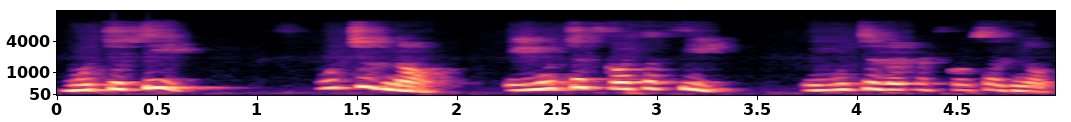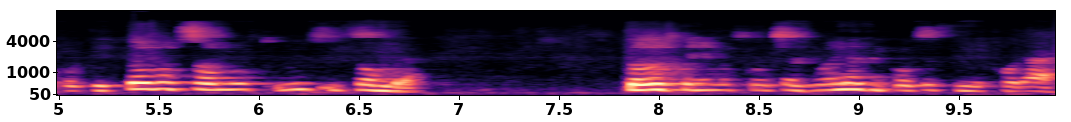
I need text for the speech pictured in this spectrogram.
Muchos sí, muchos no. En muchas cosas sí, en muchas otras cosas no, porque todos somos luz y sombra. Todos tenemos cosas buenas y cosas que mejorar.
